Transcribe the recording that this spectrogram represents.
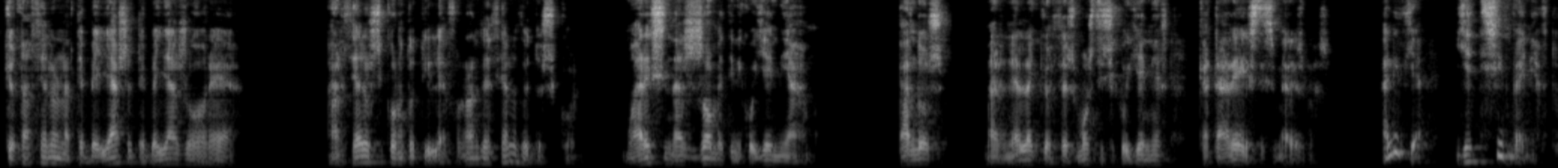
και όταν θέλω να τεμπελιάσω, τεμπελιάζω ωραία. Αν θέλω σηκώνω το τηλέφωνο, αν δεν θέλω δεν το σηκώνω. Μου αρέσει να ζω με την οικογένειά μου. Πάντως, Μαρινέλα και ο θεσμός της οικογένειας καταραίει στις μέρες μας. Αλήθεια, γιατί συμβαίνει αυτό;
